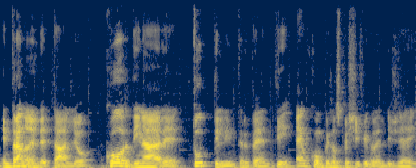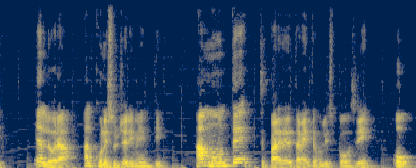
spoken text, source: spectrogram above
Entrando nel dettaglio, coordinare tutti gli interventi è un compito specifico del DJ. E allora, alcuni suggerimenti. A monte, se parli direttamente con gli sposi, o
